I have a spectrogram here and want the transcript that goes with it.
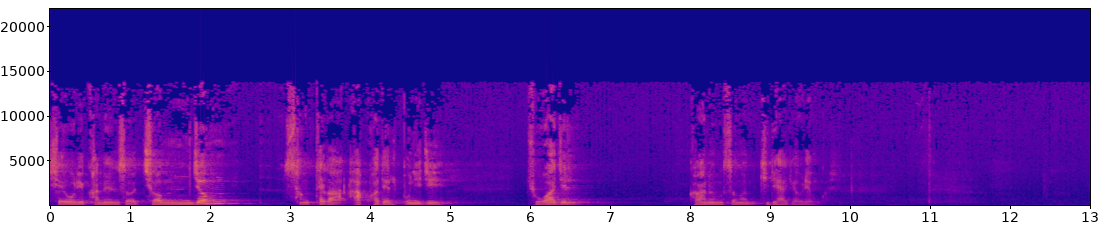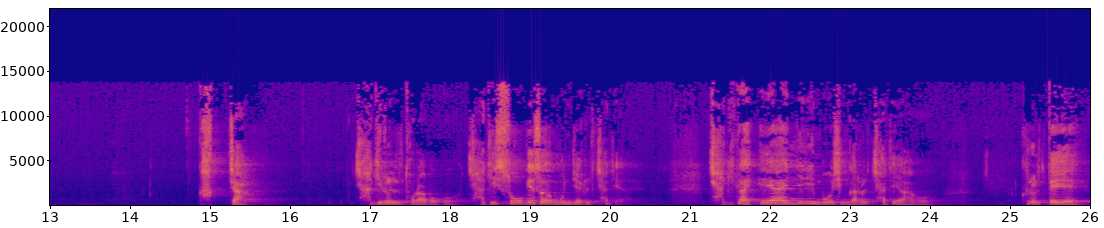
세월이 가면서 점점 상태가 악화될 뿐이지 좋아질 가능성은 기대하기 어려운 것. 각자 자기를 돌아보고 자기 속에서 문제를 찾아야 해요. 자기가 해야 할 일이 무엇인가를 찾아야 하고 그럴 때에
